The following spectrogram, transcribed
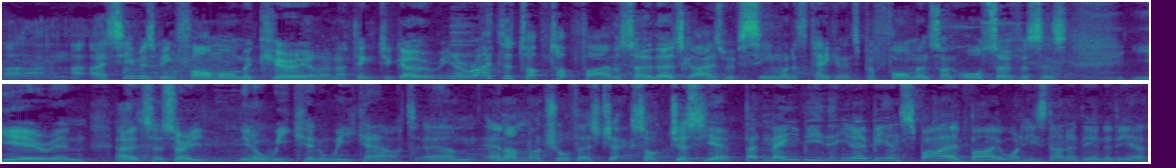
uh, I, see him as being far more mercurial, and I think to go you know right to the top top five or so, those guys we've seen what it's taken, its performance on all surfaces, year in uh, so, sorry you know week in week out, um, and I'm not sure if that's Jack Sock just yet, but maybe that, you know be inspired by what he's done at the end of the year.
